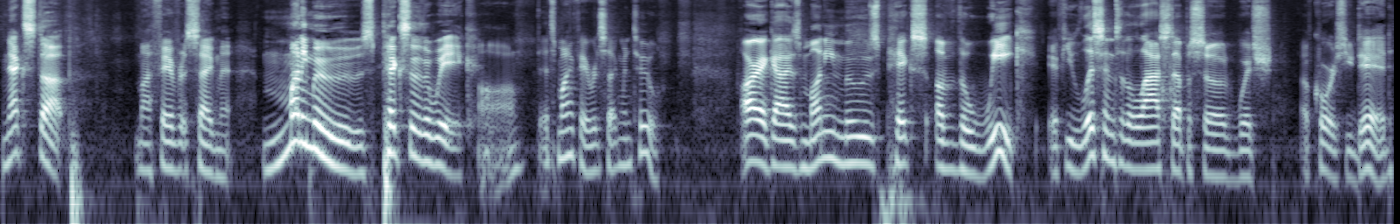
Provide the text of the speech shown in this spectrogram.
next up, my favorite segment, Money Moves Picks of the Week. Aw, it's my favorite segment too. All right, guys, Money Moves picks of the week. If you listened to the last episode, which of course you did,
